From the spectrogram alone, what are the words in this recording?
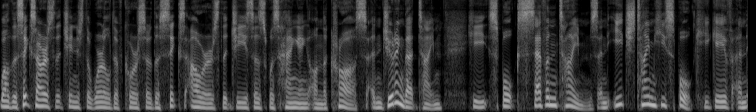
Well, the six hours that changed the world, of course, are the six hours that Jesus was hanging on the cross. And during that time, he spoke seven times. And each time he spoke, he gave an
